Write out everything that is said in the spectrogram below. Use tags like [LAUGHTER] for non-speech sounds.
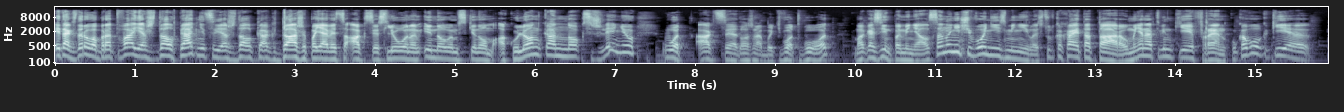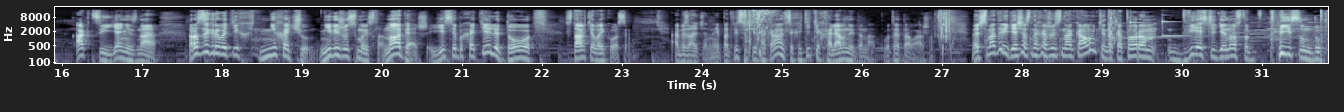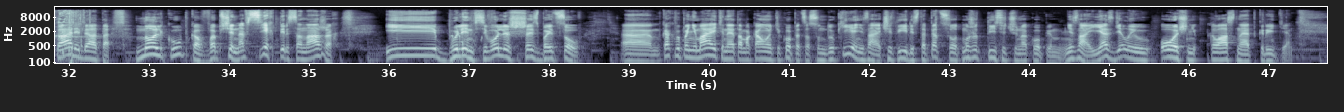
Итак, здорово, братва, я ждал пятницы, я ждал, когда же появится акция с Леоном и новым скином Акуленка, но, к сожалению, вот, акция должна быть вот-вот, магазин поменялся, но ничего не изменилось, тут какая-то тара, у меня на твинке Фрэнк, у кого какие акции, я не знаю. Разыгрывать их не хочу, не вижу смысла, но опять же, если бы хотели, то ставьте лайкосы. Обязательно. И подписывайтесь на канал, если хотите халявный донат. Вот это важно. Значит, смотрите, я сейчас нахожусь на аккаунте, на котором 293 сундука, ребята. 0 кубков вообще на всех персонажах. И, блин, всего лишь 6 бойцов. Uh, как вы понимаете, на этом аккаунте копятся сундуки, я не знаю, 400, 500, может 1000 накопим. Не знаю, я сделаю очень классное открытие.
